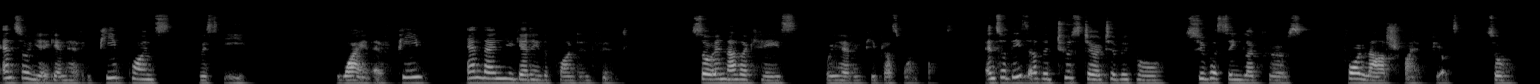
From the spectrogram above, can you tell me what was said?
And so you're again having p points with e, y and fp, and then you're getting the point infinity. So in another case, we're having p plus one points. And so these are the two stereotypical super singular curves for large finite fields. So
